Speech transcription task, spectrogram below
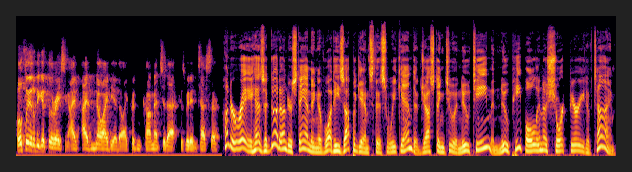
hopefully it'll be good for the racing. I, I have no idea though. I couldn't comment to that because we didn't test there. Hunter-Reay has a good understanding of what he's up against this weekend, adjusting to a new team and new people in a short period of time.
